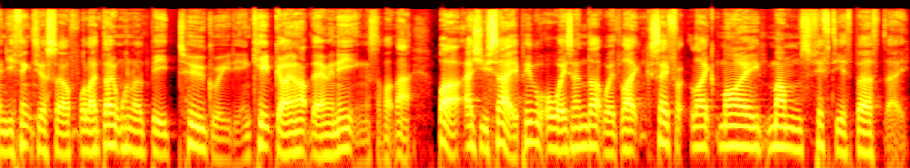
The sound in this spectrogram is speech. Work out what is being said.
and you think to yourself, "Well, I don't want to be too greedy and keep going up there and eating and stuff like that." But as you say, people always end up with like, say, for like my mum's fiftieth birthday,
